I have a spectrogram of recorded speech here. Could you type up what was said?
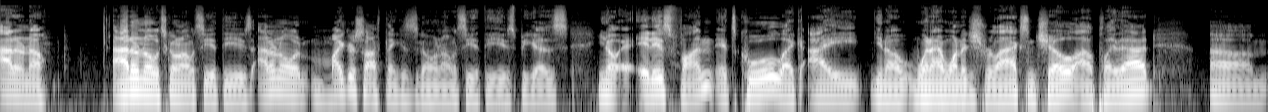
i don't know I don't know what's going on with Sea of Thieves. I don't know what Microsoft thinks is going on with Sea of Thieves because you know it- is fun. It's cool. Like I, you know, when I want to just relax and chill, I'll play that. Um,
